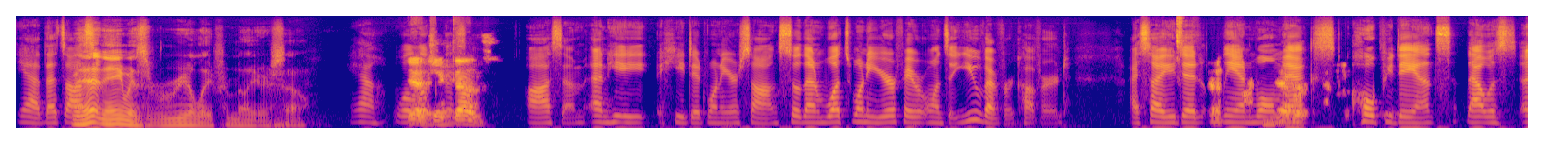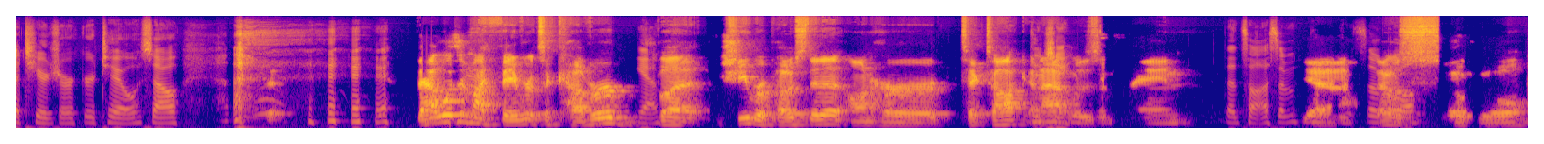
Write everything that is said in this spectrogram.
yeah, that's I mean, awesome. that name is really familiar. So yeah. We'll Yeah, look Jake. Dodds. Awesome. And he he did one of your songs. So then, what's one of your favorite ones that you've ever covered? I saw you did Lee Ann Womack's "Hope You Dance." That was a tearjerker too. So, That wasn't my favorite to cover, Yeah. but she reposted it on her TikTok, and Did that she? was insane. that's awesome. Yeah, So that cool. was so cool.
